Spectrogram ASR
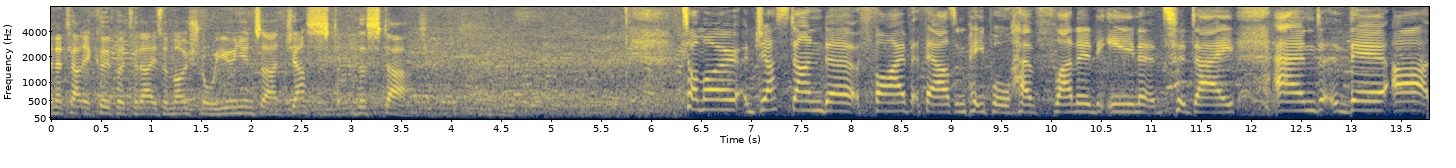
And Natalia Cooper, today's emotional reunions are just the start. Tomo, just under 5,000 people have flooded in today, and there are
